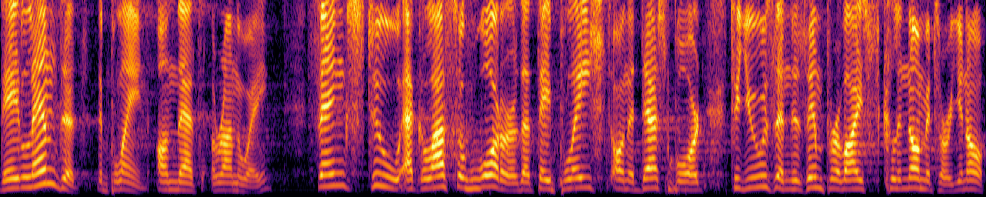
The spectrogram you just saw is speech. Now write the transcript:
They landed the plane on that runway thanks to a glass of water that they placed on the dashboard to use in this improvised clinometer. You know,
